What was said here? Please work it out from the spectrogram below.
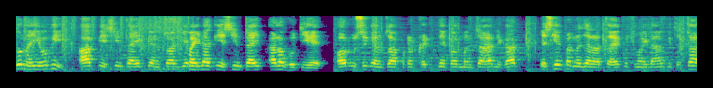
तो नहीं होगी। आपकी स्किन टाइप के अनुसार ये महिला की स्किन टाइप अलग होती है, और उसी के अनुसार प्रोडक्ट खरीदने पर मनचाहा निखार स्किन पर नज़र आता है। कुछ महिलाओं की त्वचा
